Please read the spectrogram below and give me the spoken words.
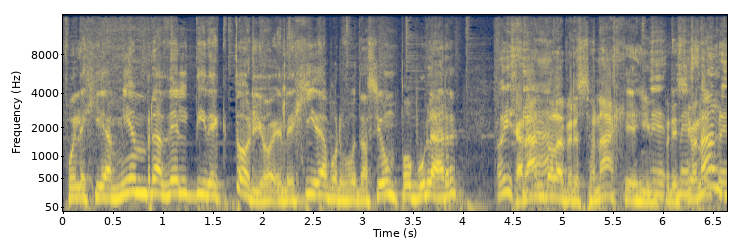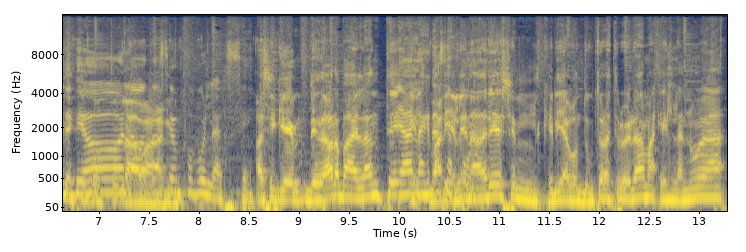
fue elegida miembro del directorio, elegida por votación popular. Oye, sí, ganando ¿ah? a personajes Eh, impresionantes me que la postulaban. votación popular, sí. Así que desde ahora para adelante, eh, María Elena. Adres, el querida conductora de este programa, es la nueva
